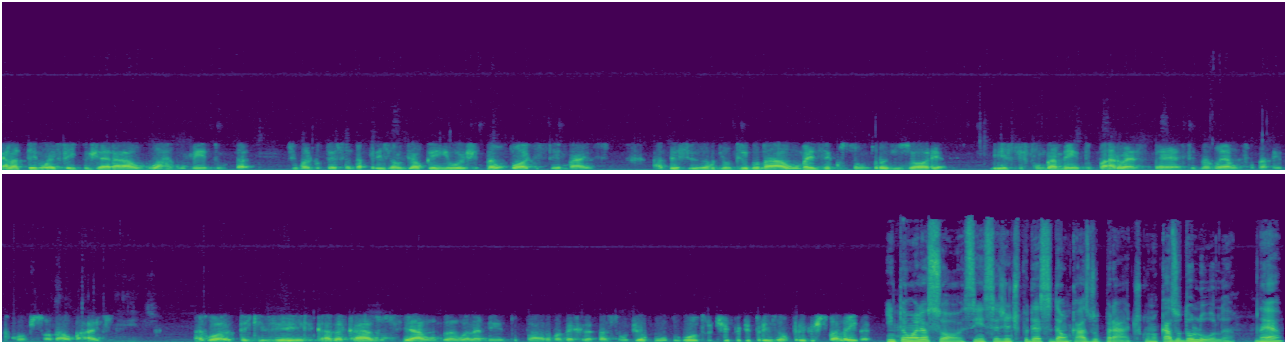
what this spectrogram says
ela tem um efeito geral. O argumento da, de manutenção da prisão de alguém hoje não pode ser mais a decisão de um tribunal. Uma execução provisória, esse fundamento para o STF não é um fundamento constitucional mais. Agora, tem que ver cada caso se há ou não elemento para uma decretação de algum outro tipo de prisão previsto na lei, né? Então, olha só, assim, se a gente pudesse dar um caso prático, no caso do Lula, né?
